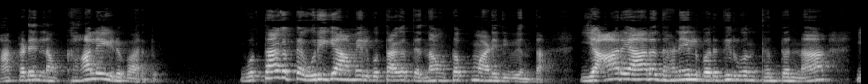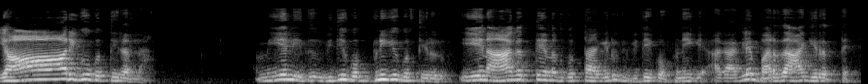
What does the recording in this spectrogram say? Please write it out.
ಆ ಕಡೆ ನಾವು ಕಾಲೇ ಇಡಬಾರ್ದು. ಗೊತ್ತಾಗುತ್ತೆ ಅವರಿಗೆ ಆಮೇಲೆ ಗೊತ್ತಾಗುತ್ತೆ, ನಾವು ತಪ್ಪು ಮಾಡಿದೀವಿ ಅಂತ. ಯಾರ್ಯಾರದ ಹಣೆಯಲ್ಲಿ ಬರೆದಿರುವಂಥದ್ದನ್ನ ಯಾರಿಗೂ ಗೊತ್ತಿರಲ್ಲ. ಮೇಲೆ ಇದು ವಿಧಿಗೊಬ್ಬನಿಗೆ ಗೊತ್ತಿರೋದು. ಏನಾಗತ್ತೆ ಅನ್ನೋದು ಗೊತ್ತಾಗಿರೋದು ವಿಧಿಗೊಬ್ಬನಿಗೆ. ಹಾಗಾಗಲೇ ಬರದಾಗಿರುತ್ತೆ,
